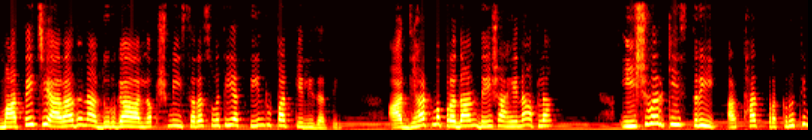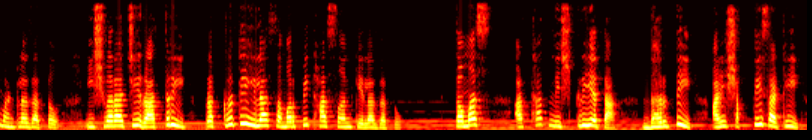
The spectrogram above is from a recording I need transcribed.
मातेची आराधना दुर्गा लक्ष्मी सरस्वती या तीन रूपात केली जाते. अध्यात्म प्रधान देश आहे ना आपला? ईश्वर की स्त्री अर्थात प्रकृती म्हटलं जातं. ईश्वराची रात्री प्रकृती हिला समर्पित हा सण केला जातो. तमस अर्थात निष्क्रियता धरती आणि शक्तीसाठी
